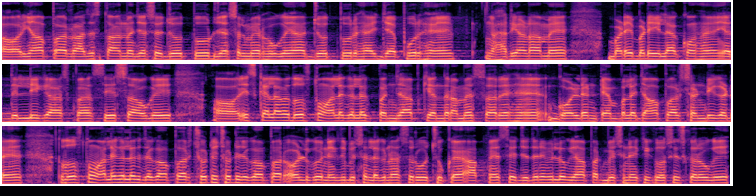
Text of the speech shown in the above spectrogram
और यहाँ पर राजस्थान में जैसे जोधपुर, जैसलमेर हो गया, जोधपुर है, जयपुर हैं, हरियाणा में बड़े बड़े इलाकों हैं या दिल्ली के आसपास सिरसा हो गए और इसके अलावा दोस्तों अलग अलग पंजाब के अंदर अमृतसर हैं, गोल्डन टेंपल है जहाँ पर चंडीगढ़ है। तो दोस्तों अलग अलग जगह पर छोटी छोटी जगह पर ओल्ड गोइन एग्जीबिशन लगना शुरू हो चुका है। आप में से जितने भी लोग यहाँ पर बेचने की कोशिश करोगे,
